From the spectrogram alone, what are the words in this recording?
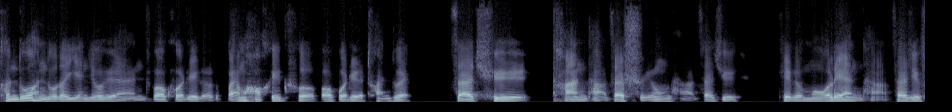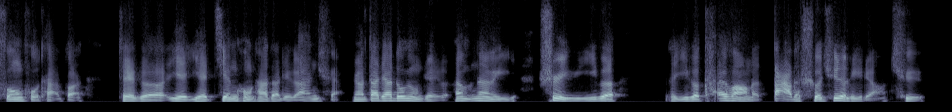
很多很多的研究员，包括这个白帽黑客，包括这个团队，再去看它，再使用它，再去这个磨练它，再去丰富它，把这个也也监控它的这个安全，让大家都用这个。那，那是与一个一个开放的大的社区的力量去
